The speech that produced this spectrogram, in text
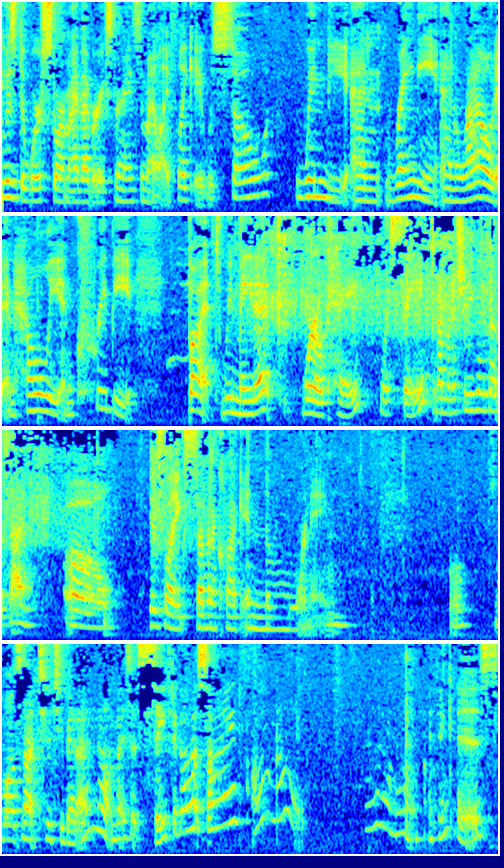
was the worst storm I've ever experienced in my life. Like, it was so windy and rainy and loud and howly and creepy. But we made it. We're okay. We're safe. And I'm going to show you guys outside. Oh, it's like 7 o'clock in the morning. Well, well, it's not too, too bad. I don't know. Is it safe to go outside? I don't know. I don't know. I think it is.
